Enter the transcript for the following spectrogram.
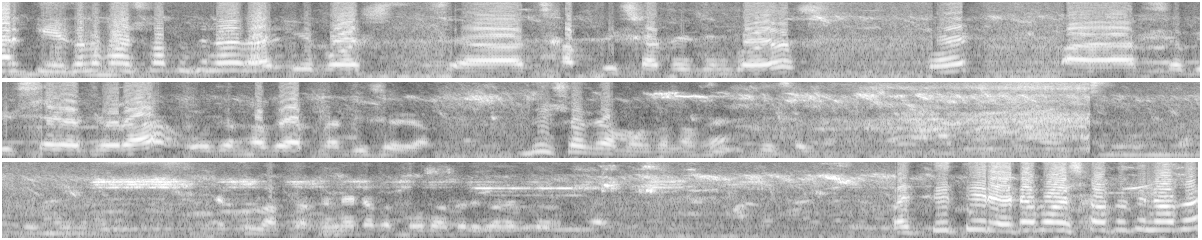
আর কি এগুলো বয়স কতদিন হয় ভাই? কি বয়স ছাব্বিশ সাতাশ দিন বয়স। ওয়েট একশো বিশ টাকা জোড়া ওজন হবে আপনার দুশো গ্রাম। দুশো গ্রাম ওজন হবে। দুশো গ্রাম। তিতির এটা বয়স কতদিন হবে?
